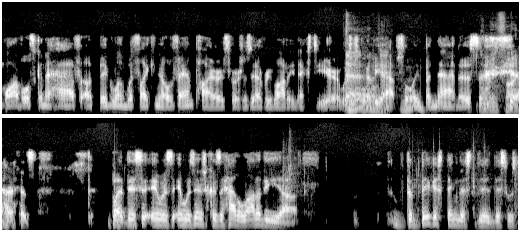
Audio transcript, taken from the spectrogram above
Marvel's going to have a big one with like you know vampires versus everybody next year, which is going to be okay. absolutely bananas. Be. Yeah, it's- but this it was it was interesting because it had a lot of the. Uh, the biggest thing this did, this was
